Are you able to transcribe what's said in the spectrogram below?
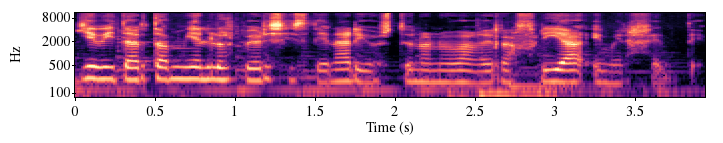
y evitar también los peores escenarios de una nueva guerra fría emergente.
